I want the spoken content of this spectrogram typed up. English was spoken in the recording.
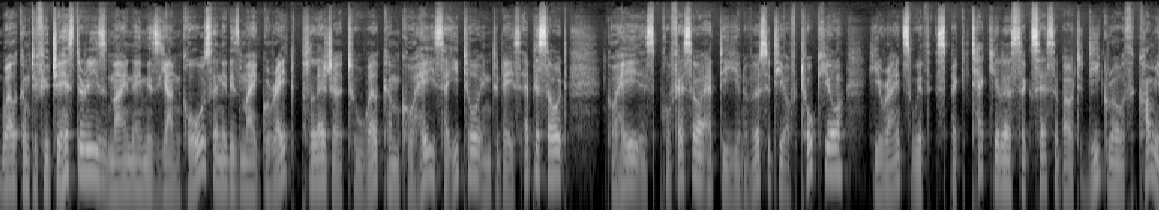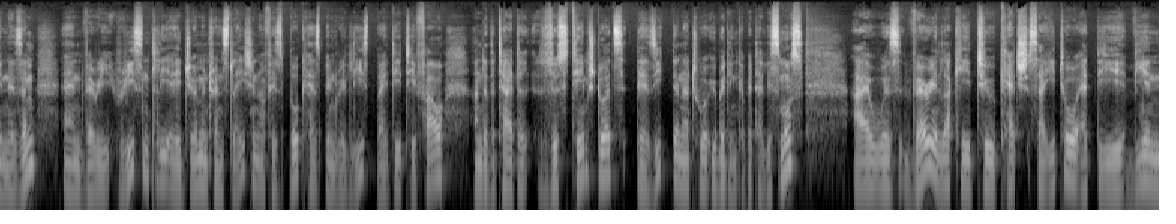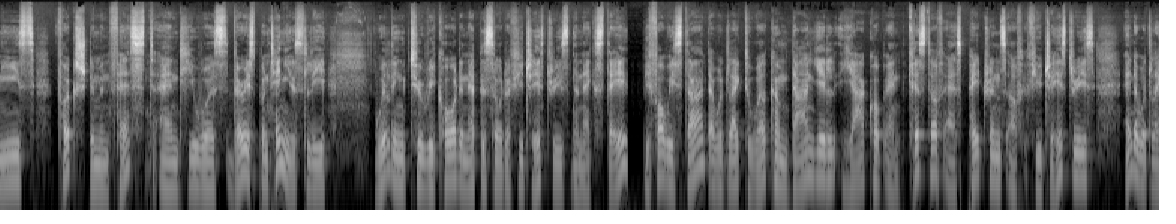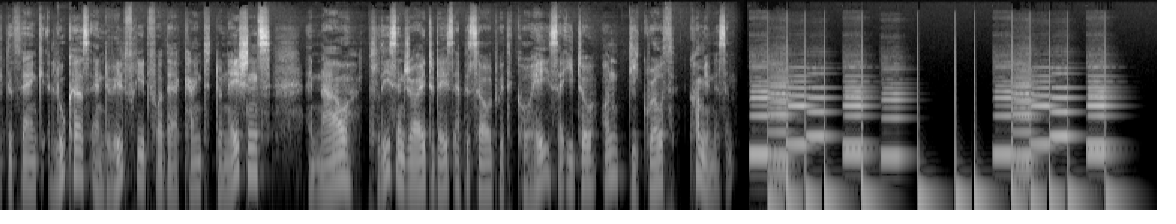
Welcome to Future Histories. My name is Jan Groos, and it is my great pleasure to welcome Kohei Saito in today's episode. Kohei is professor at the University of Tokyo. He writes with spectacular success about degrowth communism, and very recently a German translation of his book has been released by DTV under the title Systemsturz, der Sieg der Natur über den Kapitalismus. I was very lucky to catch Saito at the Viennese Volksstimmefest, and he was very spontaneously willing to record an episode of Future Histories the next day. Before we start, I would like to welcome Daniel, Jakob, and Christoph as patrons of Future Histories, and I would like to thank Lukas and Wilfried for their kind donations. And now, please enjoy today's episode with Kohei Saito on degrowth communism.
